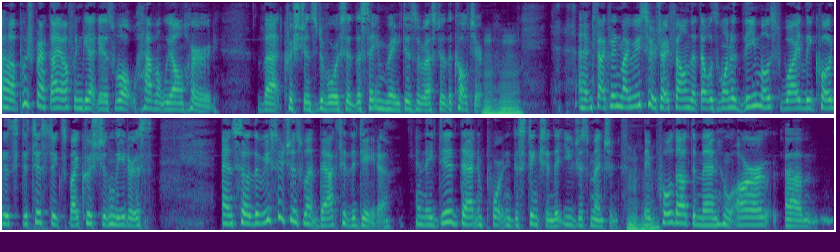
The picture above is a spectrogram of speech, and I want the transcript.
uh, pushback I often get is, well, haven't we all heard that Christians divorce at the same rate as the rest of the culture? Mm-hmm. In fact, in my research, I found that that was one of the most widely quoted statistics by Christian leaders. And so the researchers went back to the data and they did that important distinction that you just mentioned. Mm-hmm. They pulled out the men who are, um,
